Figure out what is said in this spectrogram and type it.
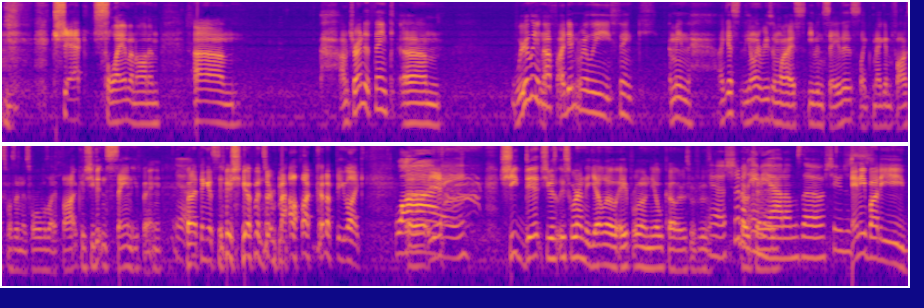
Shaq slamming on him. Um, I'm trying to think. Um, weirdly enough, I didn't really think. I mean, I guess the only reason why I even say this, like Megan Fox wasn't as horrible as I thought, because she didn't say anything. Yeah. But I think as soon as she opens her mouth, I'm gonna be like, Why? yeah. she did. She was at least wearing the yellow April O'Neil colors, which was Yeah, it should have been Amy Okay. Adams though. She was just anybody.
